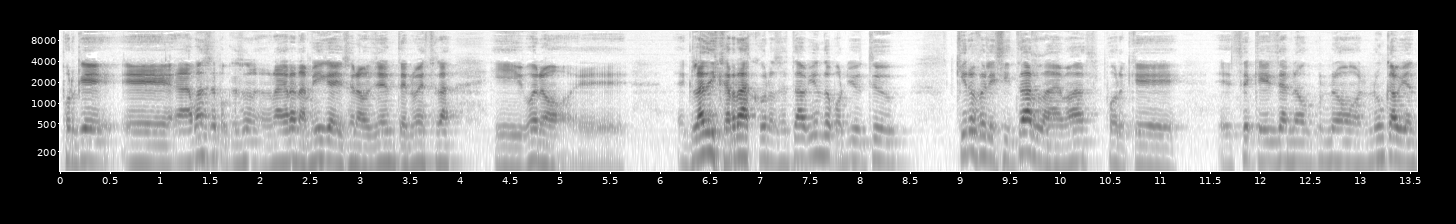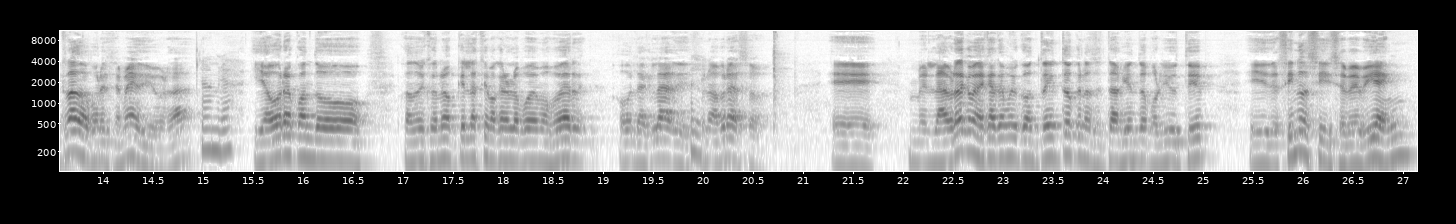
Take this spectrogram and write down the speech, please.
porque eh, además porque es una gran amiga y es una oyente nuestra, y bueno, Gladys Carrasco nos está viendo por YouTube. Quiero felicitarla además porque eh, sé que ella no, no, nunca había entrado por ese medio, ¿verdad? Ah, y ahora cuando, cuando dijo, no, qué lástima que no lo podemos ver, hola Gladys, un abrazo. Eh, la verdad que me dejaste muy contento que nos estás viendo por YouTube y decinos si se ve bien,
